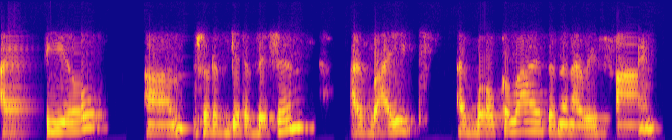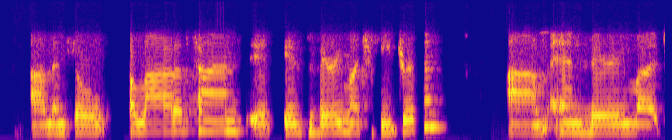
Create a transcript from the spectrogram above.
I feel, um, sort of get a vision, I write, I vocalize, and then I refine. Um, and so a lot of times it is very much beat driven um, and very much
